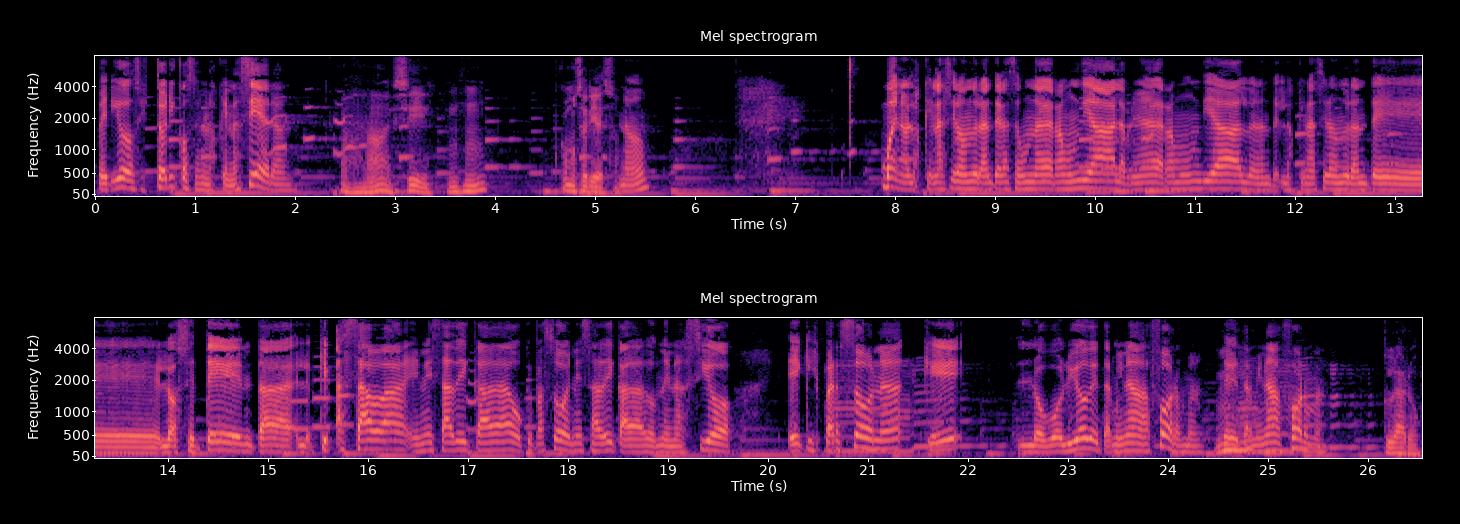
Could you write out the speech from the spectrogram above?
periodos históricos en los que nacieron, Ajá, sí. ¿Cómo sería eso? ¿no? Bueno, los que nacieron durante la Segunda Guerra Mundial, la Primera Guerra Mundial, durante, los que nacieron durante los 70, qué pasaba en esa década o qué pasó en esa década donde nació X persona que lo volvió de determinada forma, de determinada forma. Claro.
